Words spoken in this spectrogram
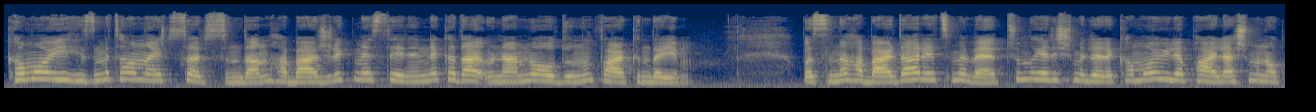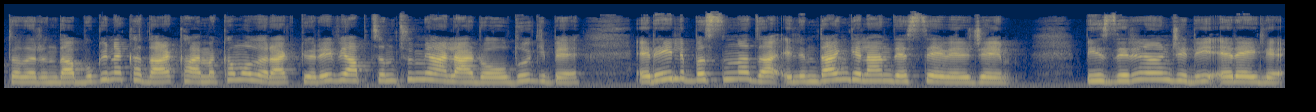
Kamuoyu hizmet anlayışısı açısından habercilik mesleğinin ne kadar önemli olduğunun farkındayım. Basını haberdar etme ve tüm gelişmeleri kamuoyuyla paylaşma noktalarında bugüne kadar kaymakam olarak görev yaptığım tüm yerlerde olduğu gibi Ereğli basınına da elimden gelen desteği vereceğim. Bizlerin önceliği Ereğli.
